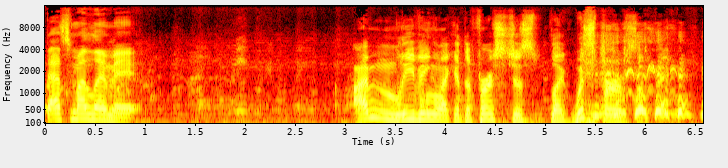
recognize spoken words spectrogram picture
That's my limit. I'm leaving like at the first just like whisper of something.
